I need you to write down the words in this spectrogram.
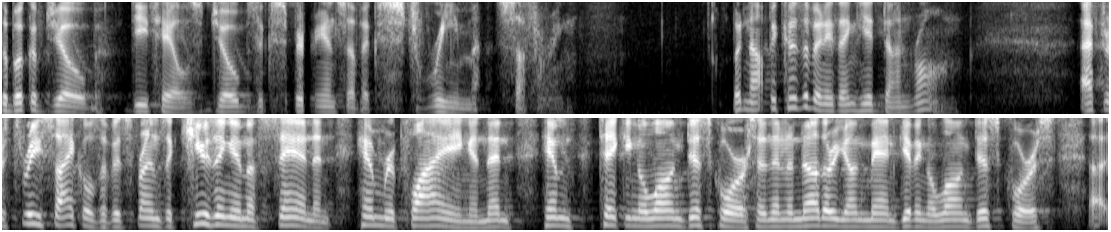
The book of Job details Job's experience of extreme suffering but not because of anything he had done wrong. After three cycles of his friends accusing him of sin and him replying, and then him taking a long discourse, and then another young man giving a long discourse, uh,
